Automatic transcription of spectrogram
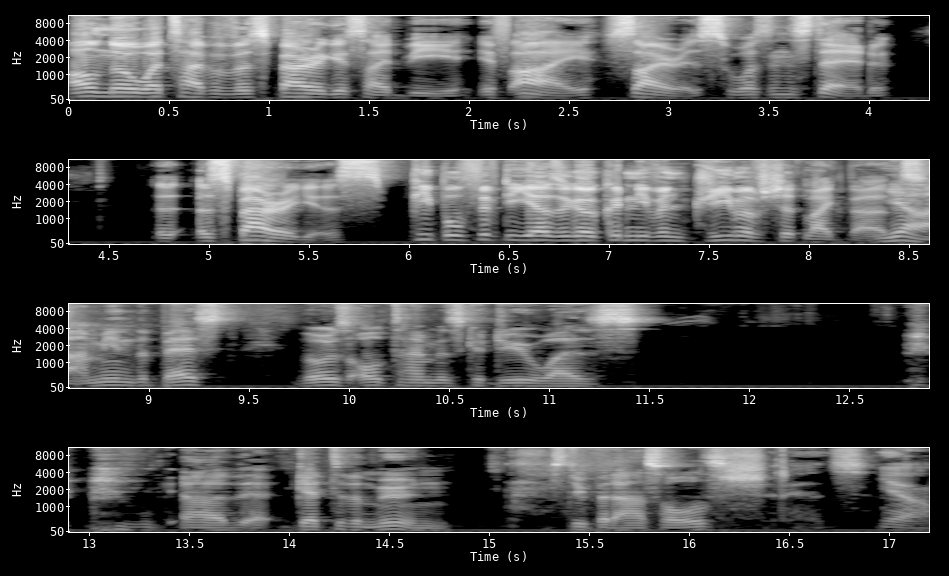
I'll know what type of asparagus I'd be if I, Cyrus, was instead. A- asparagus. People 50 years ago couldn't even dream of shit like that. Yeah, I mean, the best those old timers could do was uh, get to the moon. Stupid assholes. Shitheads. Yeah.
